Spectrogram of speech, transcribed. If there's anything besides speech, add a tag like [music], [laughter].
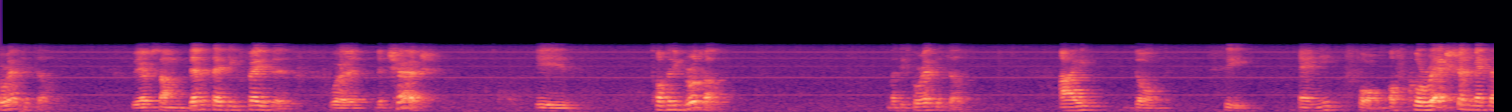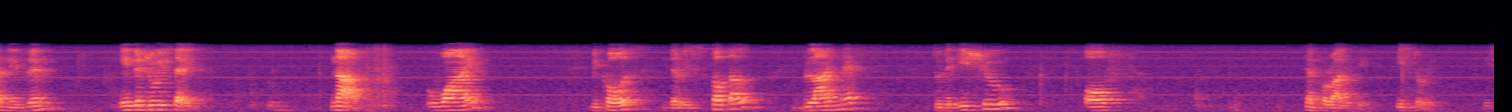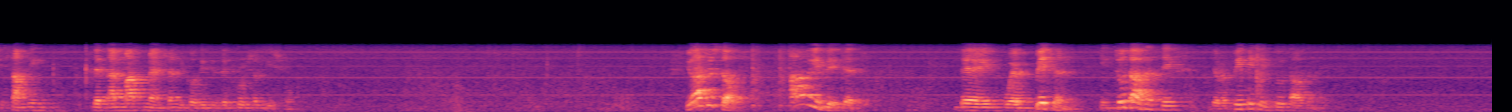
Correct itself. We have some devastating phases where the church is totally brutal, but it corrects itself. I don't see any form of correction mechanism in the Jewish state. Now, why? Because there is total blindness to the issue of temporality, history. This is something that I must mention because it is a crucial issue. You ask yourself, how is it that they were beaten in 2006, they repeated in 2008?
